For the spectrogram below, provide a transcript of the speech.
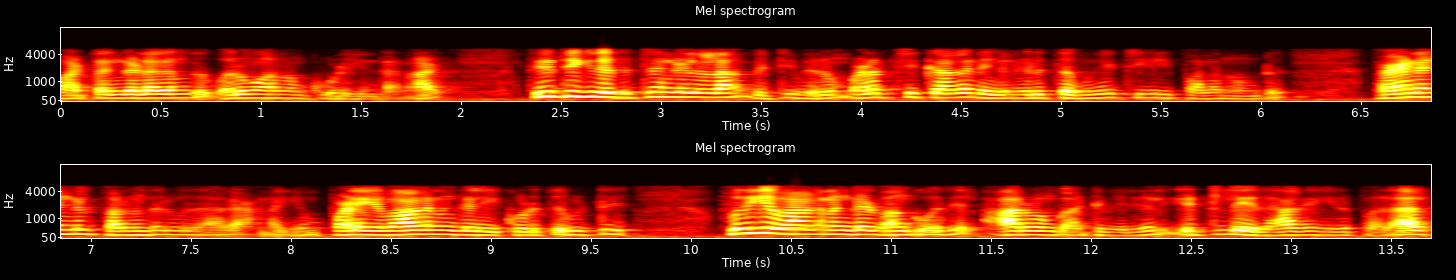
வாட்டங்களகன்று வருமானம் கூடுகின்ற நாள் தீட்டுகிற திட்டங்கள் எல்லாம் வெற்றி பெறும். வளர்ச்சிக்காக நீங்கள் எடுத்த முயற்சியில் பலன் உண்டு. பயணங்கள் பலன் தருவதாக அமையும். பழைய வாகனங்களை கொடுத்துவிட்டு புதிய வாகனங்கள் வாங்குவதில் ஆர்வம் காட்டுவீர்கள். எட்டிலே ராக இருப்பதால்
